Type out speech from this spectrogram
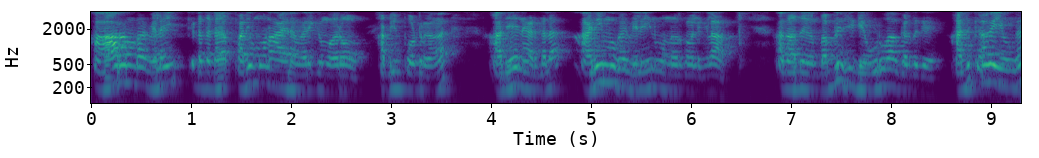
ஆரம்ப விலை கிட்டத்தட்ட பதிமூணாயிரம் வரைக்கும் வரும் அப்படின்னு போட்டிருக்காங்க. அதே நேரத்தில் அறிமுக விலைன்னு ஒன்று இருக்கும் இல்லைங்களா? அதாவது பப்ளிசிட்டியை உருவாக்குறதுக்கு அதுக்காக இவங்க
